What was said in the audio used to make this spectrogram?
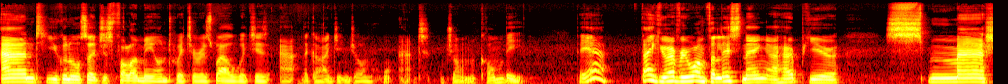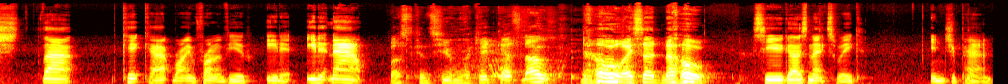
and you can also just follow me on Twitter as well, which is at the Gaijin John or at John Combi. But yeah, thank you everyone for listening. I hope you smash that Kit Kat right in front of you. Eat it. Eat it now. Must consume the Kit Kats. No, no, I said no. See you guys next week in Japan.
